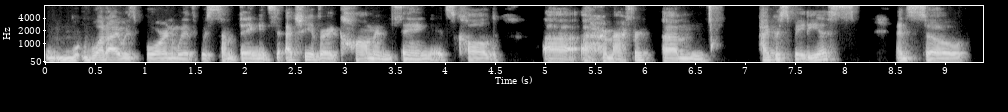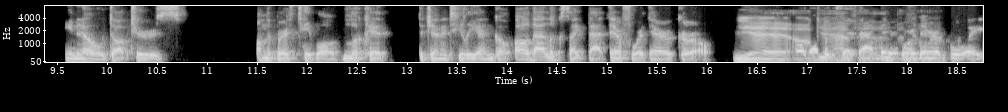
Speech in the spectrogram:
w- what I was born with was something, it's actually a very common thing. It's called uh, a hermaphrodite, um, hypospadias and so, you know, doctors on the birth table look at the genitalia and go, oh, that looks like that. Therefore, they're a girl. Yeah. Oh, that looks like that. Therefore, before. they're a boy.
